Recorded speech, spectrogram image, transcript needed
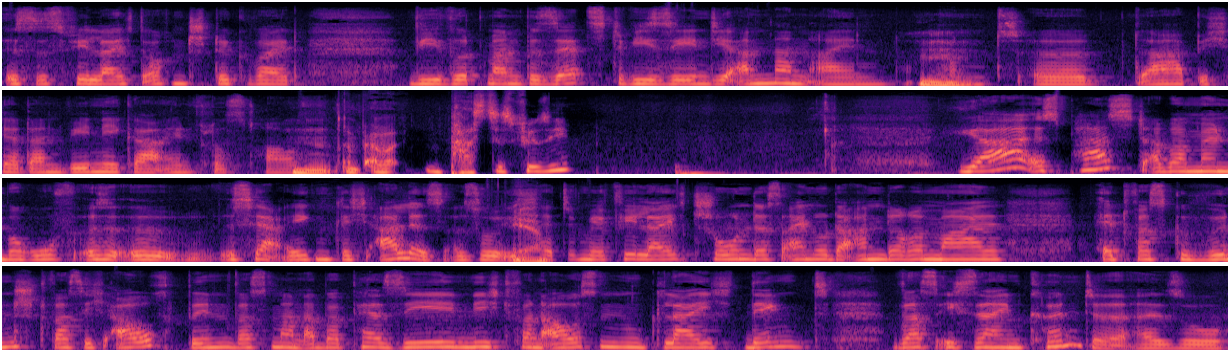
ist es vielleicht auch ein Stück weit, wie wird man besetzt, wie sehen die anderen ein. Hm. Und äh, da habe ich ja dann weniger Einfluss drauf. Hm. Aber passt es für Sie? Ja, es passt, aber mein Beruf ist, äh, ist ja eigentlich alles. Also ich ja. hätte mir vielleicht schon das ein oder andere Mal etwas gewünscht, was ich auch bin, was man aber per se nicht von außen gleich denkt, was ich sein könnte. Also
